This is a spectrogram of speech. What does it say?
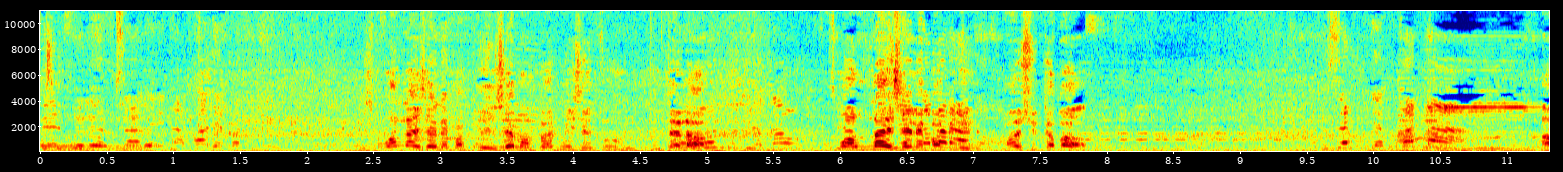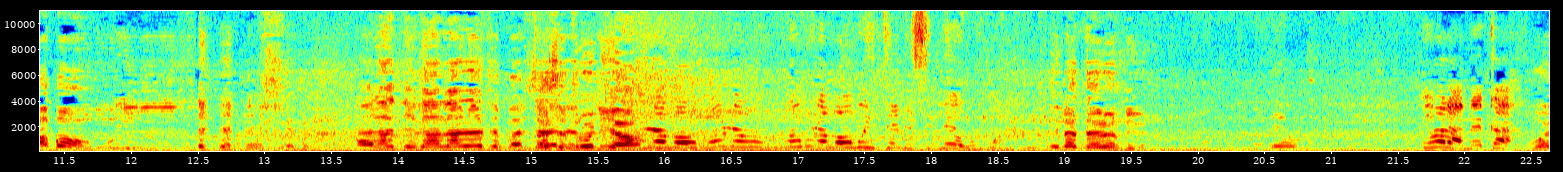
viens ici comme ça, il n'a pas de papiers. Wallah, j'ai les papiers, j'ai mon permis, j'ai tout, tout est là. De Wallah, j'ai es les papiers. Moi, je suis Kaba. Vous êtes des papas. Ah bon? Oui. Ah là, c'est- là, là, là, c'est pas Ça, c'est trop dit, hein. A a- a. Il a terrain de. Et voilà, mes cas. Oui.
